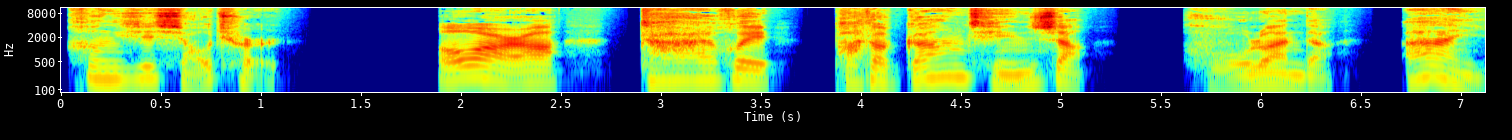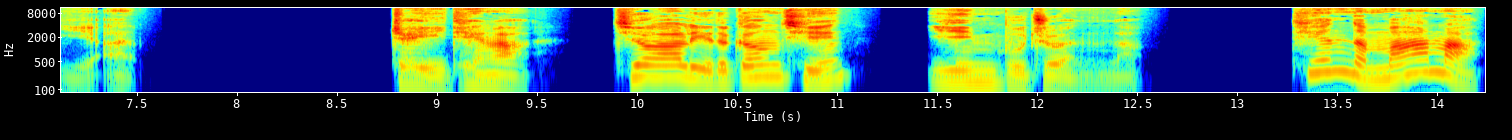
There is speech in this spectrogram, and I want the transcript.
哼一些小曲儿，偶尔啊，他还会爬到钢琴上胡乱的按一按。这一天啊，家里的钢琴音不准了，天的妈妈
